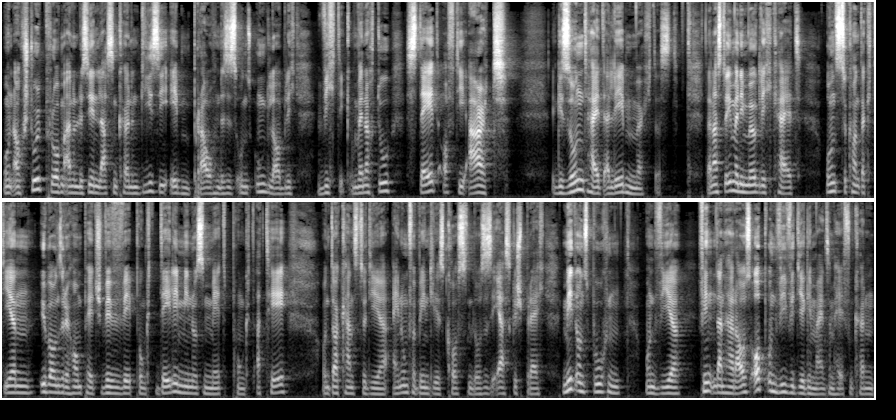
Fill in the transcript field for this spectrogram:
und auch Stuhlproben analysieren lassen können, die sie eben brauchen. Das ist uns unglaublich wichtig. Und wenn auch du State of the Art Gesundheit erleben möchtest, dann hast du immer die Möglichkeit, uns zu kontaktieren über unsere Homepage www.daily-med.at und da kannst du dir ein unverbindliches, kostenloses Erstgespräch mit uns buchen und wir finden dann heraus, ob und wie wir dir gemeinsam helfen können,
